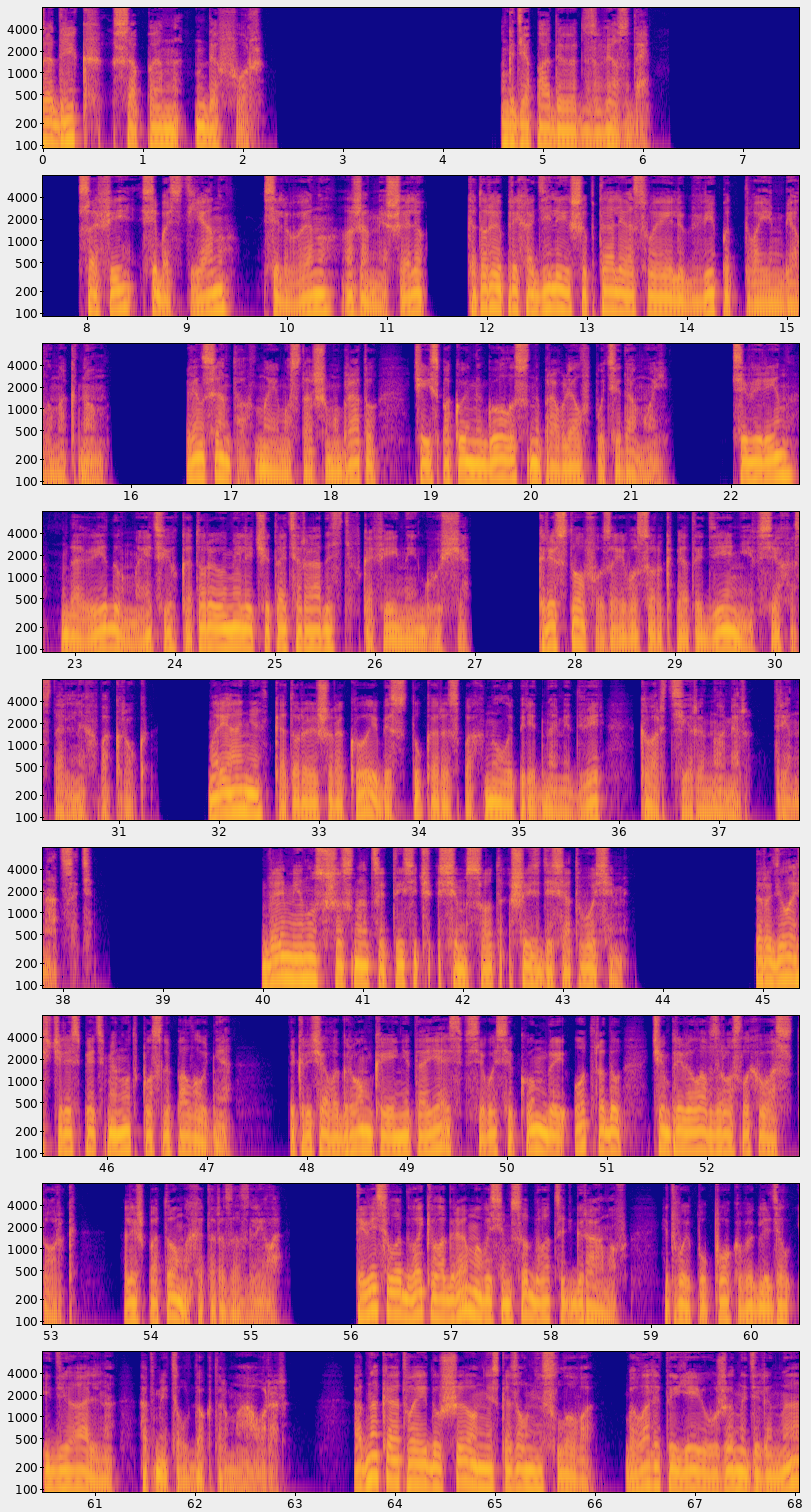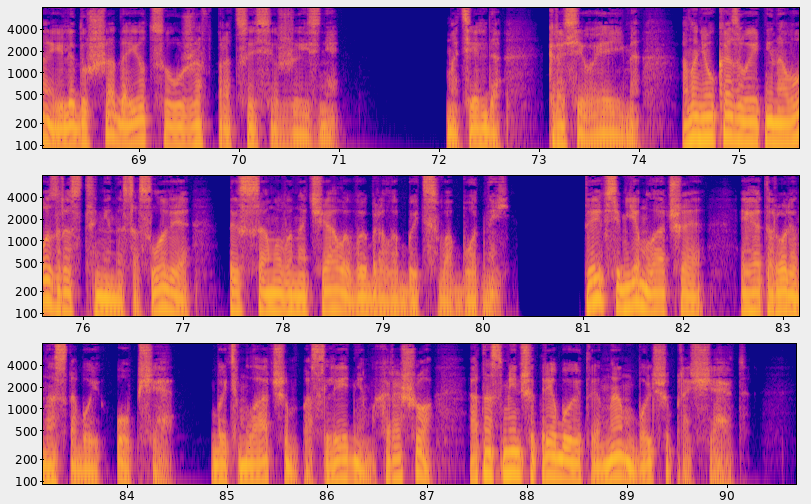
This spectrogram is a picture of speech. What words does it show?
Седрик Сапен де Фур Где падают звезды Софи, Себастьяну, Сильвену, Жан-Мишелю, которые приходили и шептали о своей любви под твоим белым окном. Винсенту, моему старшему брату, чей спокойный голос направлял в пути домой. Северин, Давиду, Мэтью, которые умели читать радость в кофейной гуще. Кристофу за его сорок пятый день и всех остальных вокруг. Марианне, которая широко и без стука распахнула перед нами дверь квартиры номер тринадцать. Д минус шестнадцать тысяч семьсот шестьдесят восемь. Ты родилась через пять минут после полудня. Ты кричала громко и, не таясь, всего секундой от роду, чем привела взрослых в восторг. Лишь потом их это разозлило. Ты весила 2 килограмма 820 граммов, и твой пупок выглядел идеально», — отметил доктор Маурер. Однако о твоей душе он не сказал ни слова. Была ли ты ею уже наделена, или душа дается уже в процессе жизни? Матильда — красивое имя. Оно не указывает ни на возраст, ни на сословие. Ты с самого начала выбрала быть свободной. Ты в семье младшая, и эта роль у нас с тобой общая. Быть младшим, последним — хорошо. От нас меньше требуют, и нам больше прощают.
